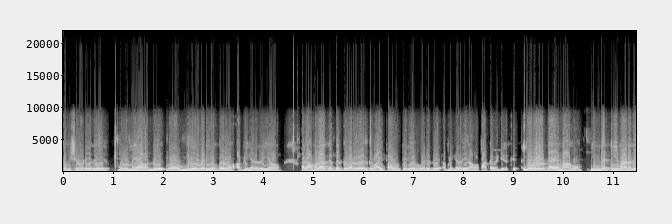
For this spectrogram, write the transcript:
கமிஷனுடையது முழுமையா வந்து முழு வடிவம் பெறும் அப்படிங்கிறதையும் அது அமலாக்கத்திற்கு வர வருவதற்கு வாய்ப்பாகவும் தெரிய வருது அப்படிங்கிறதையும் நாம பார்க்க வேண்டியிருக்கு. எவ்வளவு டைம் ஆகும்? இந்த டீம் ஆனது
